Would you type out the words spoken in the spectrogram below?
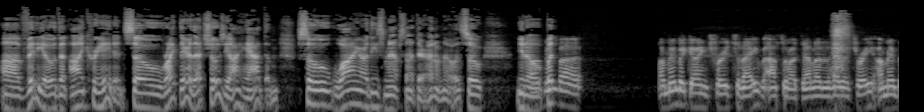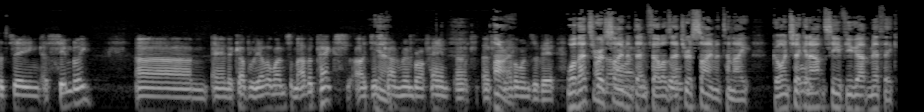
uh, video that I created. So right there, that shows you I had them. So why are these maps not there? I don't know. So you know, I but remember, I remember going through today after I downloaded Halo 3. I remember seeing Assembly um, and a couple of the other ones, some other packs. I just Yeah. can't remember offhand if, if the right. other ones are there. Well, that's your no, assignment then, fellas. That's your assignment tonight. Go and check it out and see if you got Mythic.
